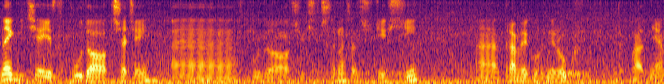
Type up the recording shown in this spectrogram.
No jak widzicie jest w pół do trzeciej. E, w pół do oczywiście 14.30. E, prawy górny róg, dokładnie.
